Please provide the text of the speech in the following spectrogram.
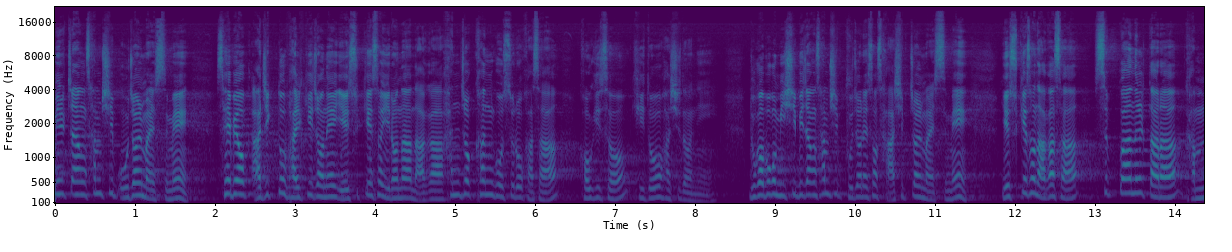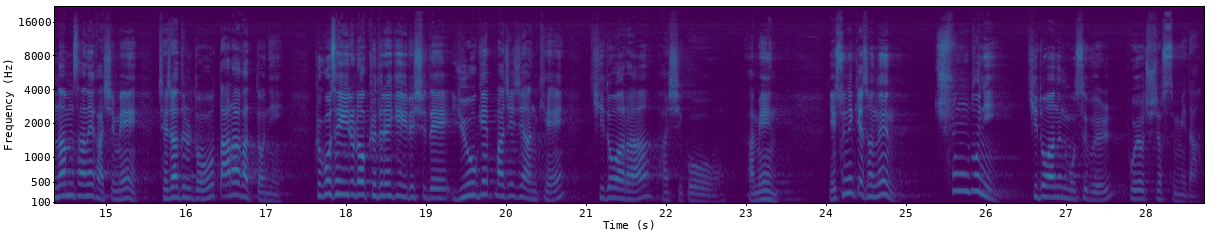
1장 35절 말씀에 새벽 아직도 밝기 전에 예수께서 일어나 나가 한적한 곳으로 가사 거기서 기도하시더니 누가복음 22장 39절에서 40절 말씀에 예수께서 나가사 습관을 따라 감남산에 가심에 제자들도 따라갔더니 그곳에 이르러 그들에게 이르시되 유혹에 빠지지 않게 기도하라 하시고 아멘. 예수님께서는 충분히 기도하는 모습을 보여주셨습니다.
